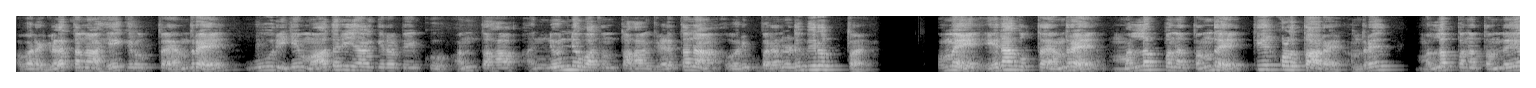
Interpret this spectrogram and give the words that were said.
ಅವರ ಗೆಳೆತನ ಹೇಗಿರುತ್ತೆ ಅಂದ್ರೆ ಊರಿಗೆ ಮಾದರಿಯಾಗಿರಬೇಕು ಅಂತಹ ಅನ್ಯೋನ್ಯವಾದಂತಹ ಗೆಳೆತನ ಅವರಿಬ್ಬರ ನಡುವಿರುತ್ತೆ. ಒಮ್ಮೆ ಏನಾಗುತ್ತೆ ಅಂದ್ರೆ ಮಲ್ಲಪ್ಪನ ತಂದೆ ತೀರ್ಕೊಳ್ತಾರೆ. ಅಂದ್ರೆ ಮಲ್ಲಪ್ಪನ ತಂದೆಯ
